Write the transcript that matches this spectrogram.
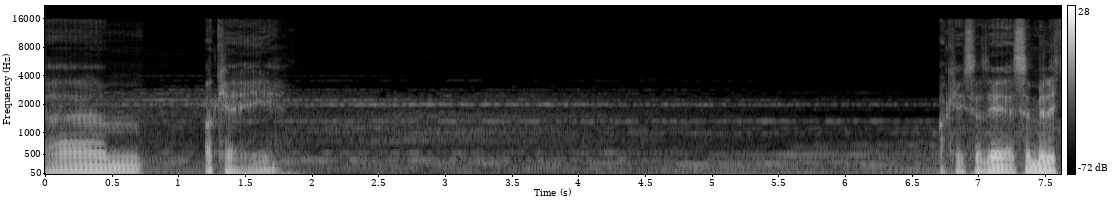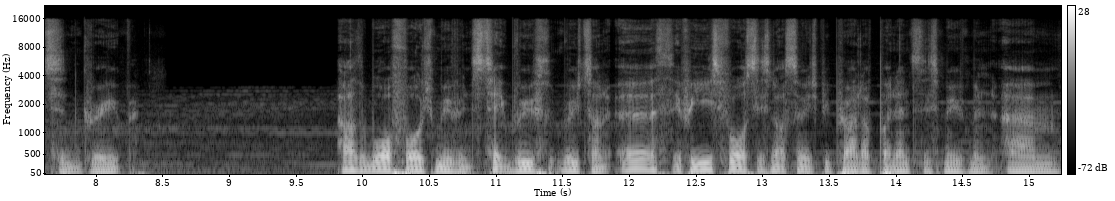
Um, okay. Okay, so there's a militant group. Are the Warforged movement to take root, root on Earth? If we use force, it's not something to be proud of. Put an end to this movement. Um,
